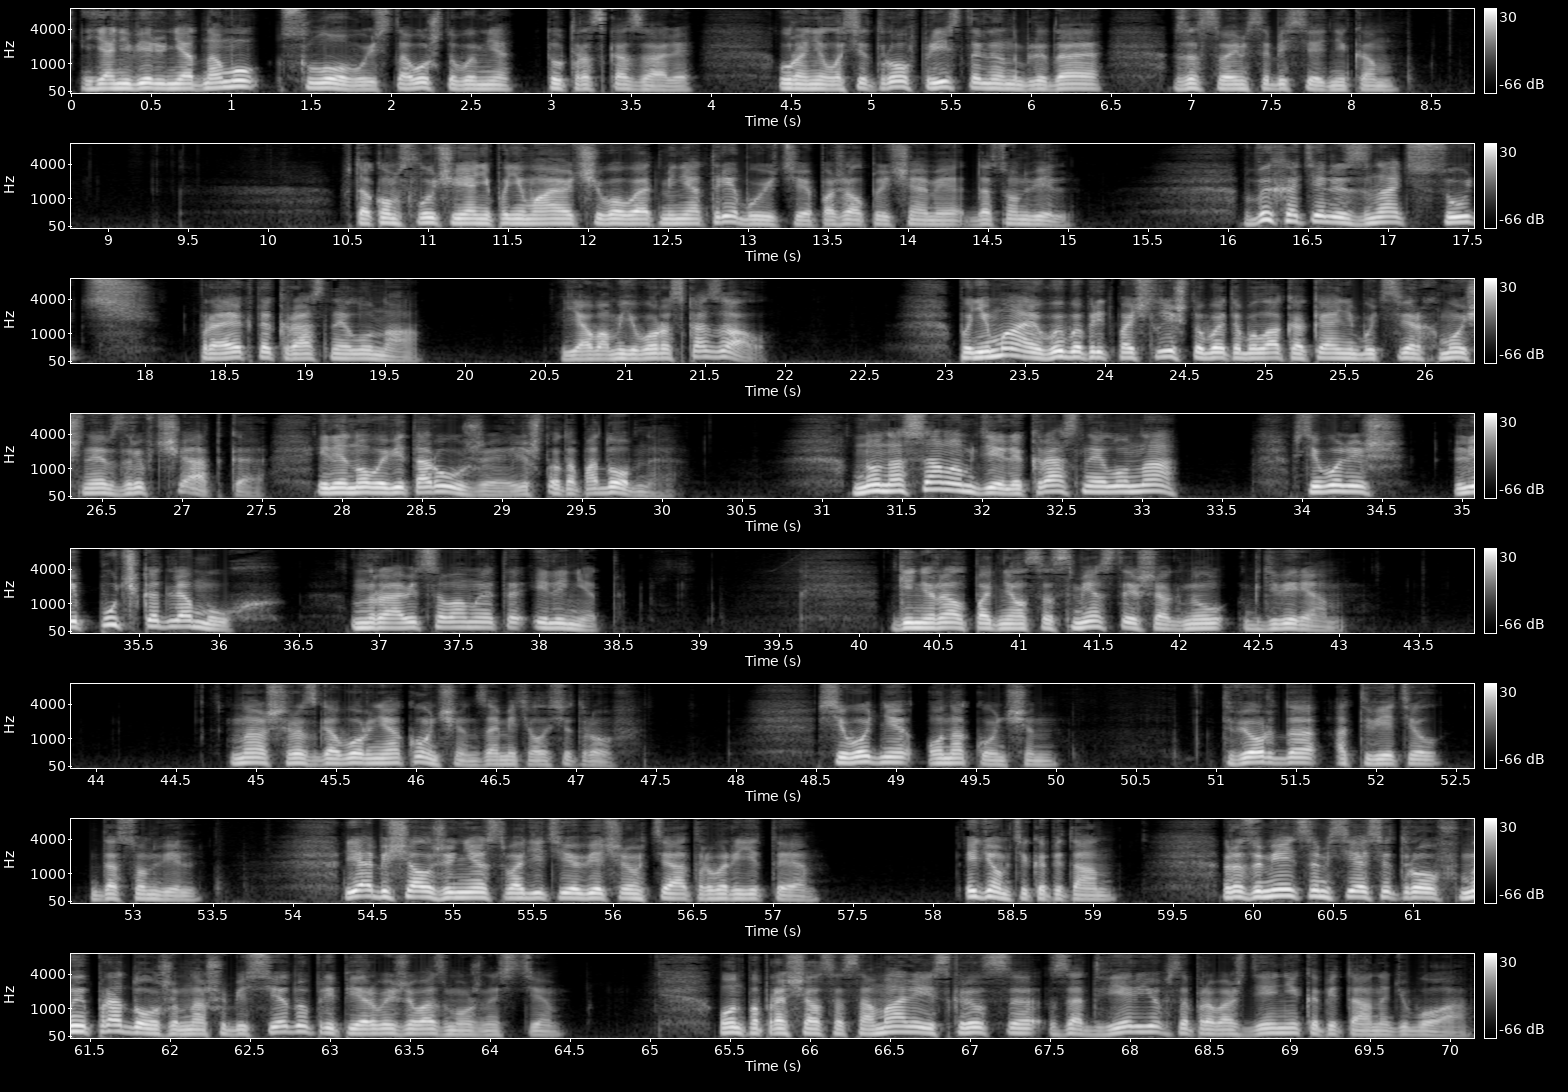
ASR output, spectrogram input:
я не верю ни одному слову из того, что вы мне тут рассказали, — уронил Осетров, пристально наблюдая за своим собеседником. «В таком случае я не понимаю, чего вы от меня требуете», — пожал плечами Дасонвиль. Вы хотели знать суть проекта «Красная луна». Я вам его рассказал. Понимаю, вы бы предпочли, чтобы это была какая-нибудь сверхмощная взрывчатка или новый вид оружия или что-то подобное. Но на самом деле «Красная луна» всего лишь липучка для мух. Нравится вам это или нет? Генерал поднялся с места и шагнул к дверям. «Наш разговор не окончен», — заметил Осетров. «Сегодня он окончен», — твердо ответил Дасонвиль. «Я обещал жене сводить ее вечером в театр Варьете. Идемте, капитан. Разумеется, мсье Осетров, мы продолжим нашу беседу при первой же возможности». Он попрощался с Амалией и скрылся за дверью в сопровождении капитана Дюбуа.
